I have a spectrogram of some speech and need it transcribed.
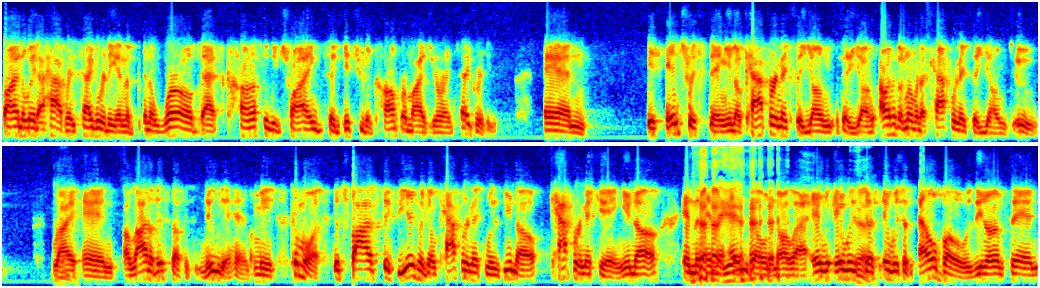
Find a way to have integrity in a in a world that's constantly trying to get you to compromise your integrity, and it's interesting. You know, Kaepernick's a young, a young. I always have to remember that Kaepernick's a young dude right? And a lot of this stuff is new to him. I mean, come on, just five, six years ago, Kaepernick was, you know, Kaepernicking, you know, in the in the yeah. end zone and all that. It, it was yeah. just it was just elbows, you know what I'm saying?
